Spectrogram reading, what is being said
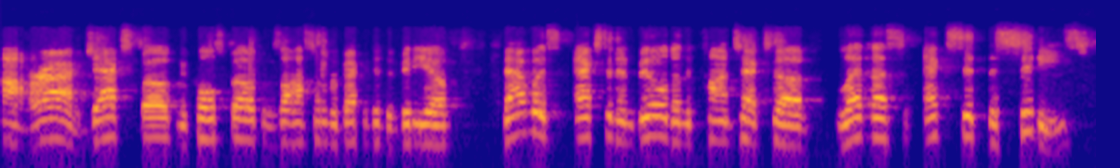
All right. Jack spoke, Nicole spoke. It was awesome. Rebecca did the video. That was exit and build in the context of let us exit the cities,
